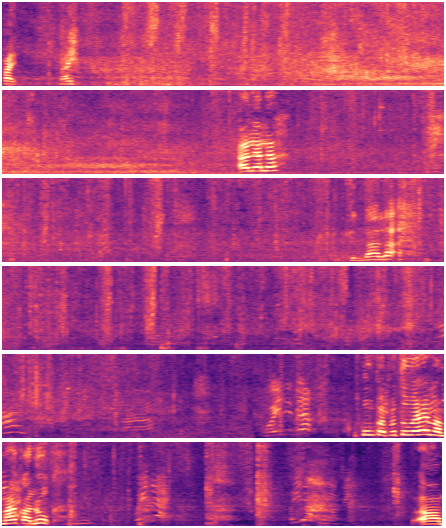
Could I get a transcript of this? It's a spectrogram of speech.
ไปไปเอาเร็วเร็วถึงบ้านละ Wait it up. พุ่มเปิดประตูไว้ให้มาม่าก่อนลูก ออม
